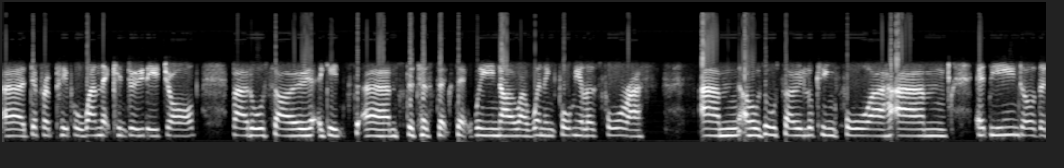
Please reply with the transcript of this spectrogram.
uh, different people, one that can do their job, but also against um, statistics that we know are winning formulas for us. Um, I was also looking for um, at the end of the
